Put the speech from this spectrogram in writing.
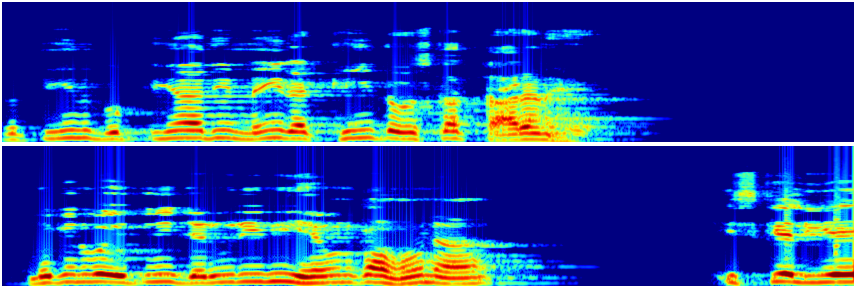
तो तीन गुप्तियाँ यदि नहीं रखी तो उसका कारण है। लेकिन वो इतनी ज़रूरी भी है उनका होना, इसके लिए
